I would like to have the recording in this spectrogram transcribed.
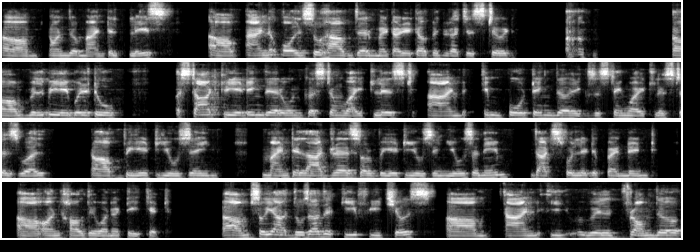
um, on the Mantle Place uh, and also have their metadata been registered uh, will be able to start creating their own custom whitelist and importing the existing whitelist as well, uh, be it using Mantle address or be it using username. That's fully dependent uh, on how they want to take it. Um, so yeah, those are the key features. Um, and will from the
